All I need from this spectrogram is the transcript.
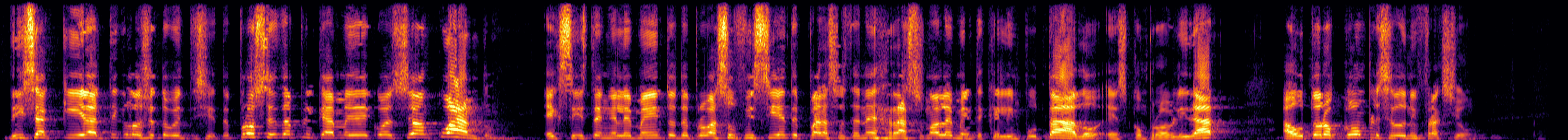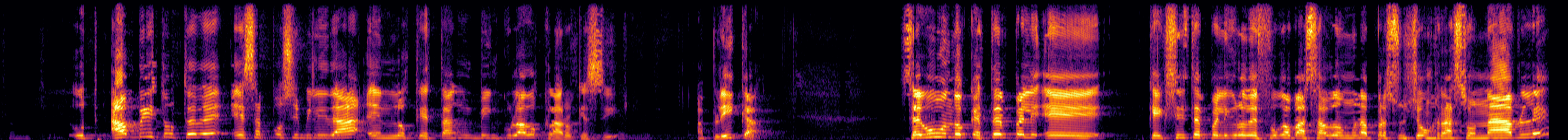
Dice aquí el artículo 227, procede a aplicar medida de coerción cuando existen elementos de prueba suficientes para sostener razonablemente que el imputado es con probabilidad autor o cómplice de una infracción. ¿Han visto ustedes esa posibilidad en los que están vinculados? Claro que sí, aplica. Segundo, que, esté eh, que existe peligro de fuga basado en una presunción razonable.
